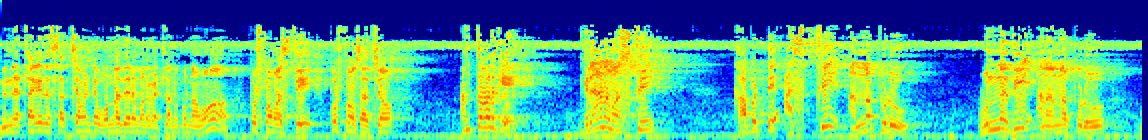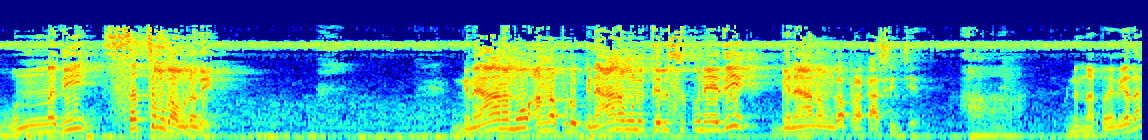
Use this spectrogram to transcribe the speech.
నిన్న ఎట్లాగైతే సత్యం అంటే ఉన్నదని మనం ఎట్లా అనుకున్నామో? పుష్పం అస్థి పుష్పం సత్యం. అంతవరకే. జ్ఞానం అస్థి. కాబట్టి అస్థి అన్నప్పుడు ఉన్నది అని అన్నప్పుడు ఉన్నది సత్యముగా ఉన్నది. జ్ఞానము అన్నప్పుడు జ్ఞానమును తెలుసుకునేది జ్ఞానంగా ప్రకాశించేది. ఆ, నిన్న అర్థమైంది కదా?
